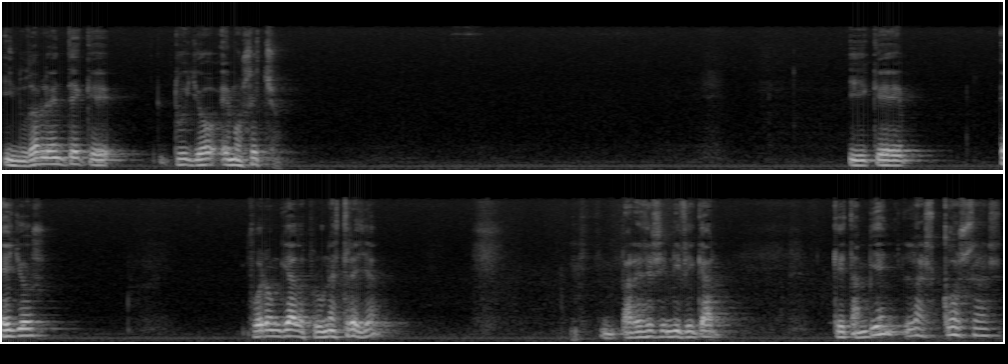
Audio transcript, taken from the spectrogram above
Indudablemente que tú y yo hemos hecho. Y que ellos fueron guiados por una estrella, parece significar que también las cosas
